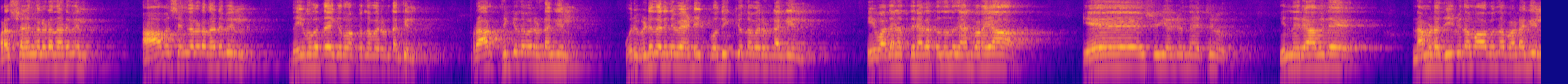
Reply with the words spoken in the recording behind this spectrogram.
പ്രശ്നങ്ങളുടെ നടുവിൽ ആവശ്യങ്ങളുടെ നടുവിൽ ദൈവമുഖത്തേക്ക് നോക്കുന്നവരുണ്ടെങ്കിൽ പ്രാർത്ഥിക്കുന്നവരുണ്ടെങ്കിൽ ഒരു വിടുതലിന് വേണ്ടി കൊതിക്കുന്നവരുണ്ടെങ്കിൽ ഈ വചനത്തിനകത്ത് നിന്ന് ഞാൻ പറയാം യേശു എഴുന്നേറ്റു. ഇന്ന് രാവിലെ നമ്മുടെ ജീവിതമാകുന്ന പടകിൽ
